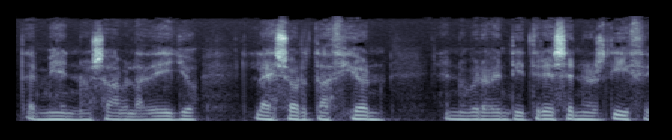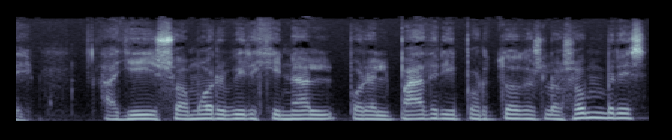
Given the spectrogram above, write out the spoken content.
También nos habla de ello la exhortación. En el número 23 se nos dice, allí su amor virginal por el Padre y por todos los hombres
